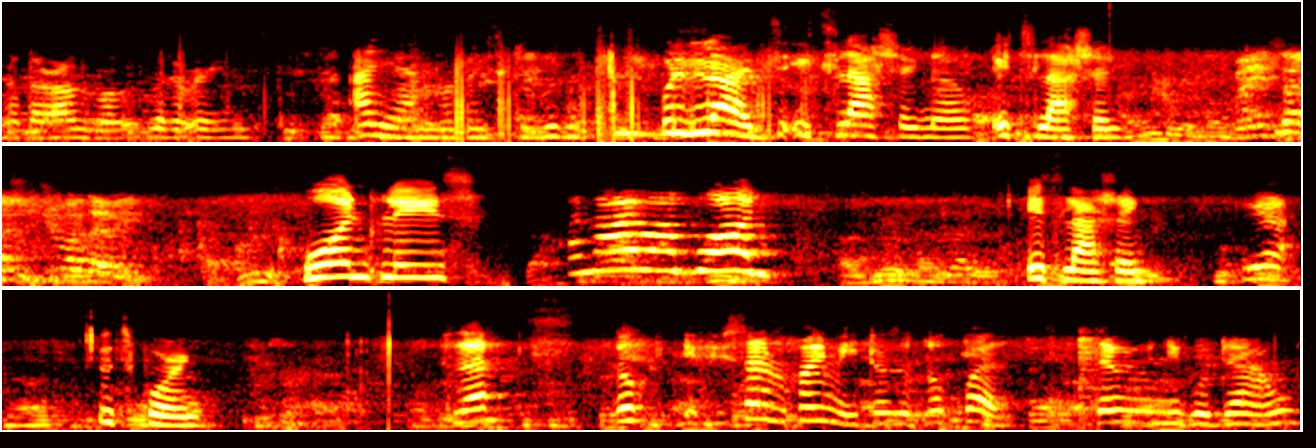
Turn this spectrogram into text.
for their animals when it rains. Any animal, basically, was it? But lads, it's lashing now. It's lashing. One, please. And I want one. It's lashing. Yeah. It's pouring. So that's, look, if you stand behind me, it doesn't look well. Then when you go down,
